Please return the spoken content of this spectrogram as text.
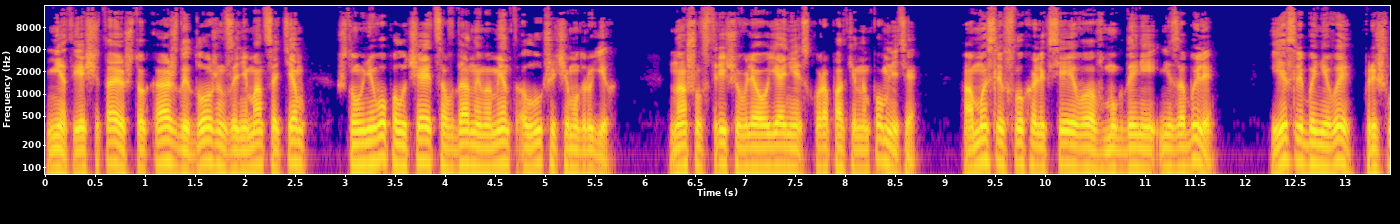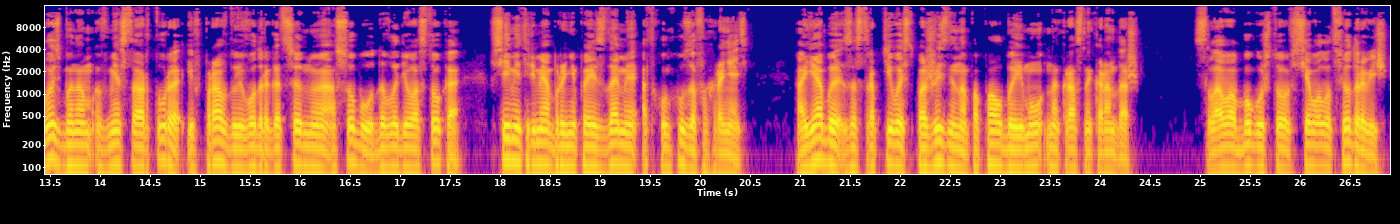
Нет, я считаю, что каждый должен заниматься тем, что у него получается в данный момент лучше, чем у других. Нашу встречу в Ляояне с Куропаткиным помните? А мысли вслух Алексеева в Мугдене не забыли? Если бы не вы, пришлось бы нам вместо Артура и вправду его драгоценную особу до Владивостока всеми тремя бронепоездами от хунхузов охранять, а я бы за строптивость пожизненно попал бы ему на красный карандаш. Слава богу, что Всеволод Федорович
